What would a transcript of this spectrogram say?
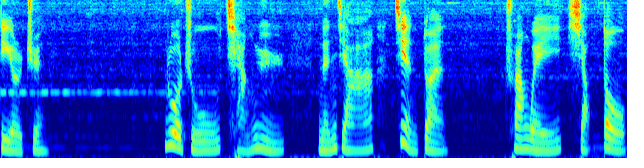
第二卷。若竹强语，能夹间断，川为小豆，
